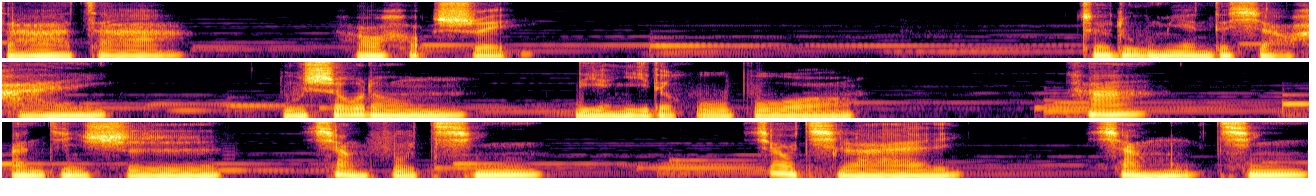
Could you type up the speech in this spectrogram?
眨啊眨，好好睡。这入眠的小孩，如收拢涟漪的湖泊，他安静时像父亲，笑起来。像母亲。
